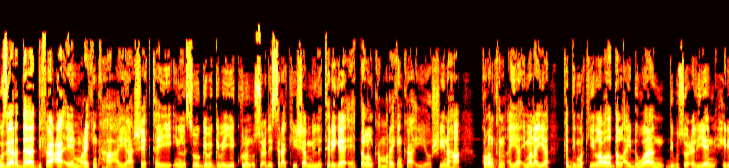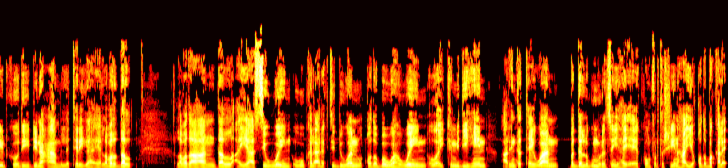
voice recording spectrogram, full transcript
wasaaradda difaaca ee maraykanka ayaa sheegtay in la soo gebagabeeyey kulan u socday saraakiisha milatariga ee dalalka maraykanka iyo shiinaha. Kulankan ayaa imanaya kadib markii labada dal ay dhowaan dib u soo celiyeen xidhiidhkoodii dhinaca milatariga ee labada dal. Labadan dal ayaa si weyn ugu kala aragti duwan qodobo waaweyn oo ay ka mid yihiin arrinta taiwan badda lagu muransan yahay ee koonfurta shiinaha iyo qodobo kale.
